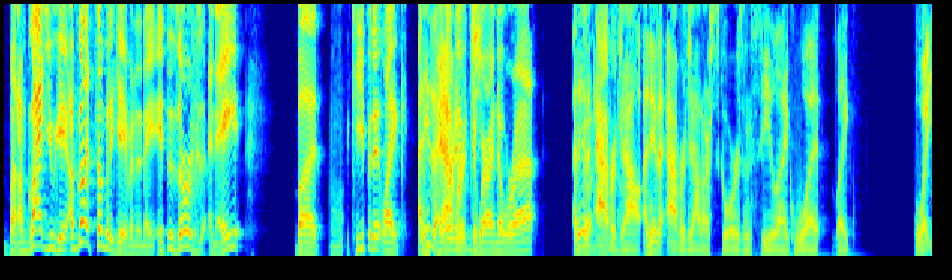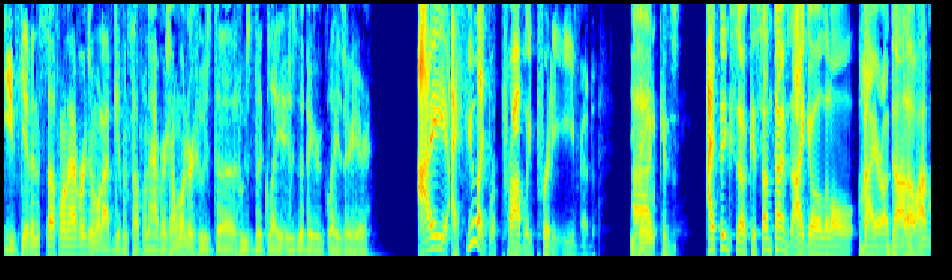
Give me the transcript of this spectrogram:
but I'm glad you gave. I'm glad somebody gave it an eight. It deserves an eight, but keeping it like I need comparative average. to where I know we're at. I need to average out. I need to average out our scores and see like what like what you've given stuff on average and what I've given stuff on average. I wonder who's the who's the gla- who's the bigger glazer here. I I feel like we're probably pretty even. You think? Because I think so. Because sometimes I go a little higher on Dono. I'm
